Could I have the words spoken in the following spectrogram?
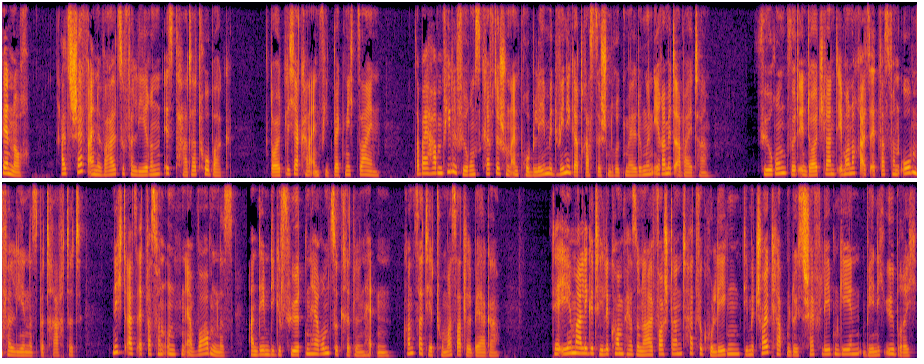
Dennoch, als Chef eine Wahl zu verlieren, ist harter Tobak. Deutlicher kann ein Feedback nicht sein. Dabei haben viele Führungskräfte schon ein Problem mit weniger drastischen Rückmeldungen ihrer Mitarbeiter. Führung wird in Deutschland immer noch als etwas von oben Verliehenes betrachtet, nicht als etwas von unten Erworbenes, an dem die Geführten herumzukritteln hätten, konstatiert Thomas Sattelberger. Der ehemalige Telekom-Personalvorstand hat für Kollegen, die mit Scheuklappen durchs Chefleben gehen, wenig übrig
